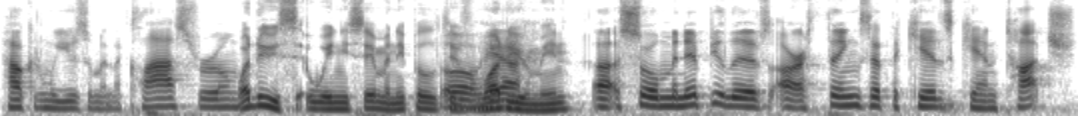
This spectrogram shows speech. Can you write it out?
How can we use them in the classroom? What do you say when you say manipulative? Oh, what yeah. do you mean? Uh, so manipulatives are things that the kids can touch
